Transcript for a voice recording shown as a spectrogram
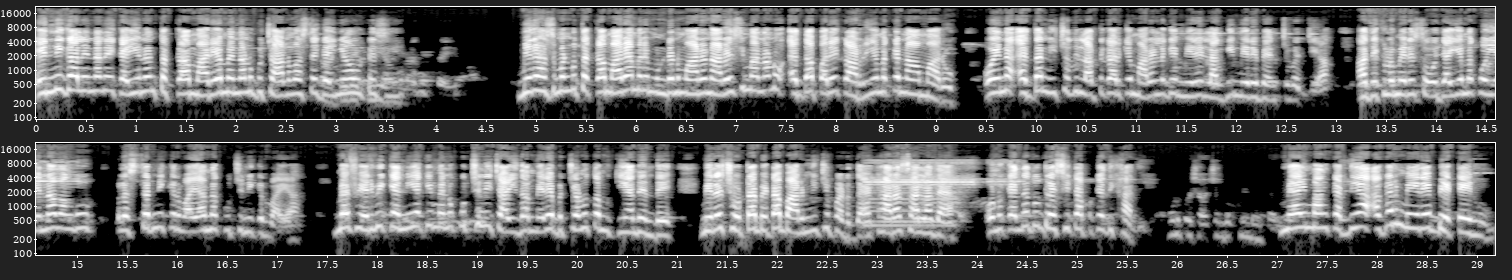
ਇੰਨੀ ਗੱਲ ਇਹਨਾਂ ਨੇ ਕਹੀ ਇਹਨਾਂ ਨੂੰ ਧੱਕਾ ਮਾਰਿਆ ਮੈਂ ਇਹਨਾਂ ਨੂੰ ਬਚਾਉਣ ਵਾਸਤੇ ਗਈਆਂ ਉਲਟੇ ਸੀ। ਮੇਰੇ ਹਸਬੰਡ ਨੂੰ ਧੱਕਾ ਮਾਰਿਆ ਮੇਰੇ ਮੁੰਡੇ ਨੂੰ ਮਾਰਨ ਆ ਰਹੇ ਸੀ ਮੈਂ ਉਹਨਾਂ ਨੂੰ ਐਦਾਂ ਪਰੇ ਕਰ ਰਹੀ ਹਾਂ ਮੈਂ ਕਿਹਾ ਨਾ ਮਾਰੋ। ਉਹ ਇਹਨਾਂ ਐਦਾਂ ਨੀਚੋਂ ਦੀ ਲੱਤ ਕਰਕੇ ਮਾਰਨ ਲੱਗੇ ਮੇਰੇ ਲੱਗੀ ਮੇਰੇ ਬੈਂਚ ਵੱਜਿਆ। ਆ ਦੇਖ ਲਓ ਮੇਰੇ ਸੋ ਜਾਈਏ ਮੈਂ ਕੋਈ ਇਹਨਾਂ ਵਾਂਗੂ ਪਲਸਟਰ ਨਹੀਂ ਕਰਵਾਇਆ ਮੈਂ ਕੁਝ ਨਹੀਂ ਕਰਵਾਇਆ। ਮੈਂ ਫੇਰ ਵੀ ਕਹਿੰਨੀ ਆ ਕਿ ਮੈਨੂੰ ਕੁਝ ਨਹੀਂ ਚਾਹੀਦਾ ਮੇਰੇ ਬੱਚਿਆਂ ਨੂੰ ਧਮਕੀਆਂ ਦਿੰਦੇ। ਮੇਰੇ ਛੋਟਾ ਬੇਟਾ 12ਵੀਂ ਚ ਪੜਦਾ ਹੈ 18 ਸਾਲਾਂ ਦਾ ਉਹਨੂੰ ਕਹਿੰਦੇ ਤੂੰ ਦ੍ਰੇਸੀ ਟੱਪ ਕੇ ਦਿਖਾ ਦੇ। ਹੁਣ ਪ੍ਰਸ਼ਾਸਨ ਤੋਂ ਕੀ ਮੰਗ ਕਰਦੇ? ਮੈਂ ਇਹ ਮੰਗ ਕਰਦੀ ਆ ਅਗਰ ਮੇਰੇ ਬੇਟੇ ਨੂੰ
